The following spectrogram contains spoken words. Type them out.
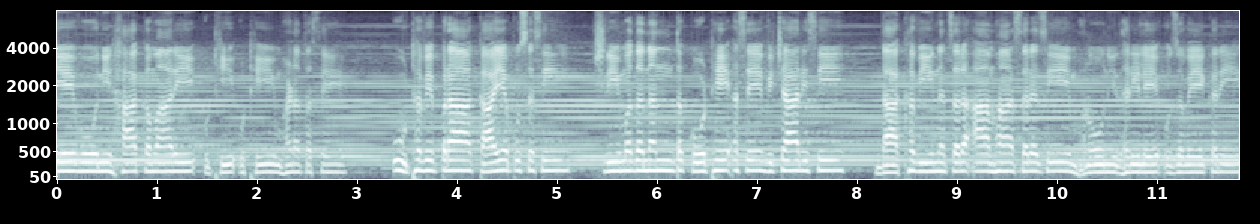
येवो निहाकमारी उठी उठी म्हणतसे. उठ विप्रा काय पुससी श्रीमदनंत कोठे असे विचारिसी? दाखवीन चल आम्हा सरसी म्हणून धरिले उजवे करी.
